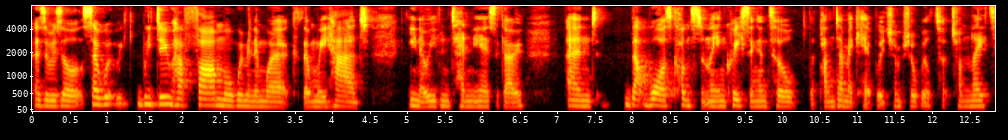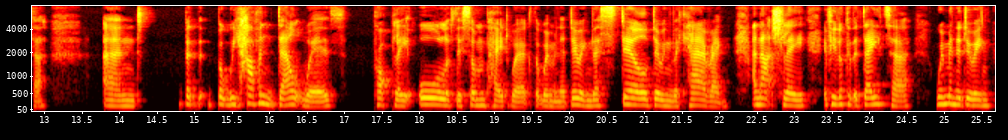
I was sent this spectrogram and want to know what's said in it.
as a result. So we, we do have far more women in work than we had, you know, even 10 years ago. And that was constantly increasing until the pandemic hit, which I'm sure we'll touch on later. And but but we haven't dealt with properly all of this unpaid work that women are doing. They're still doing the caring. And actually, if you look at the data, women are doing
